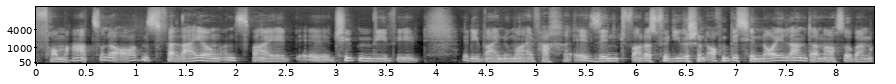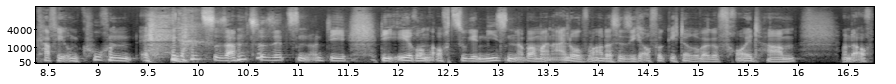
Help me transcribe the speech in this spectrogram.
Format, so eine Ordensverleihung und zwei Typen wie wie, die beiden Nummer einfach äh, sind, war das für die bestimmt auch ein bisschen Neuland, dann auch so beim Kaffee und Kuchen äh, dann zusammenzusitzen und die, die Ehrung auch zu genießen. Aber mein Eindruck war, dass sie sich auch wirklich darüber gefreut haben und auch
